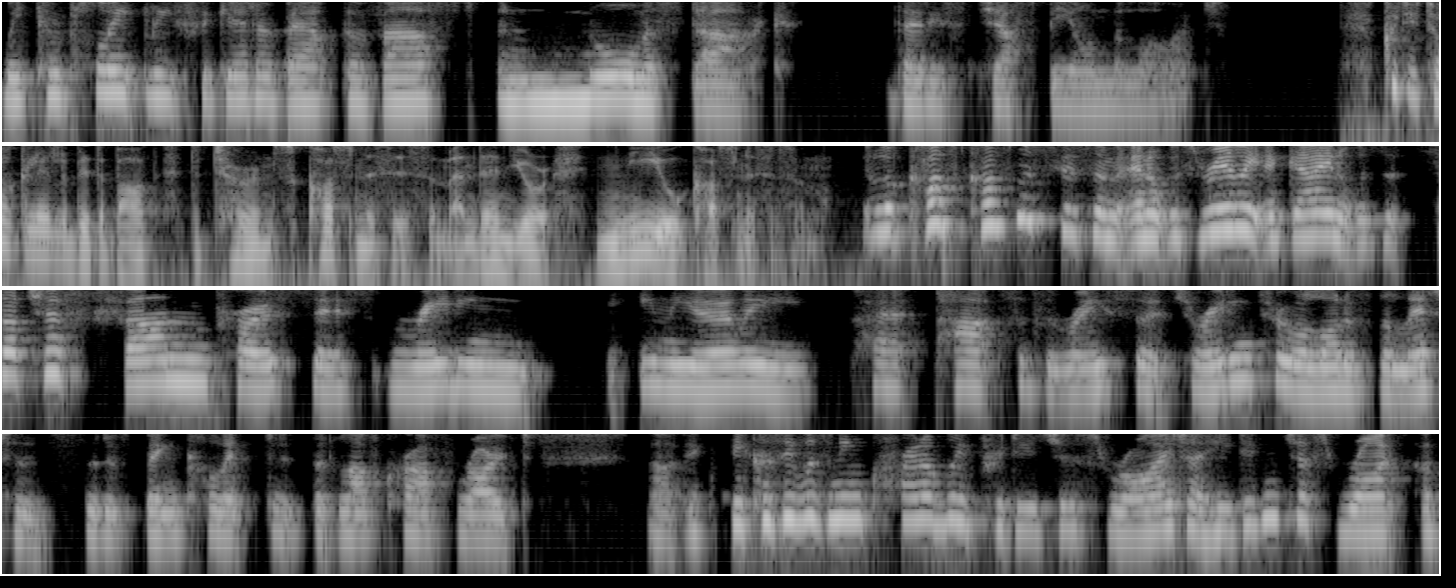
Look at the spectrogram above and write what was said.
we completely forget about the vast, enormous dark that is just beyond the light. Could you talk a little bit about the terms cosmicism and then your neo-cosmicism? Look, cos- cosmicism, and it was really, again, it was such a fun process reading in the early parts of the research, reading through a lot of the letters that have been collected that Lovecraft wrote uh, because he was an incredibly prodigious writer. He didn't just write a,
